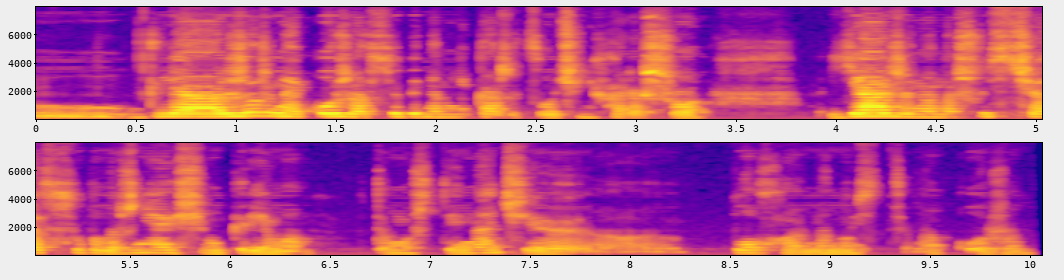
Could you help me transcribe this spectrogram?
для жирной кожи особенно, мне кажется, очень хорошо. Я же наношу сейчас с увлажняющим кремом, потому что иначе э, плохо наносится на кожу.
